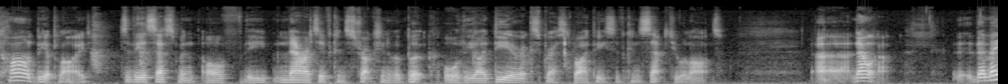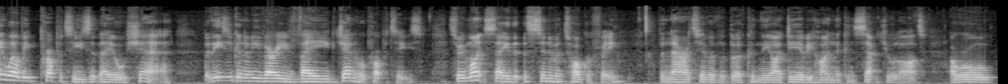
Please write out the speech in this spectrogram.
can't be applied to the assessment of the narrative construction of a book or the idea expressed by a piece of conceptual art. Uh, now, there may well be properties that they all share, but these are going to be very vague general properties. So we might say that the cinematography, the narrative of a book, and the idea behind the conceptual art are all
